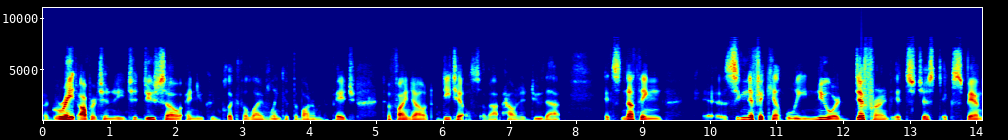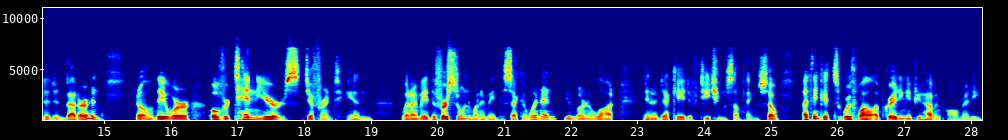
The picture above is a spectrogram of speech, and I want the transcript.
a great opportunity to do so, and you can click the live link at the bottom of the page to find out details about how to do that. It's nothing uh, significantly new or different. It's just expanded and better. And, you know, they were over 10 years different in when I made the first one, when I made the second one, and you learn a lot in a decade of teaching something. So I think it's worthwhile upgrading if you haven't already.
